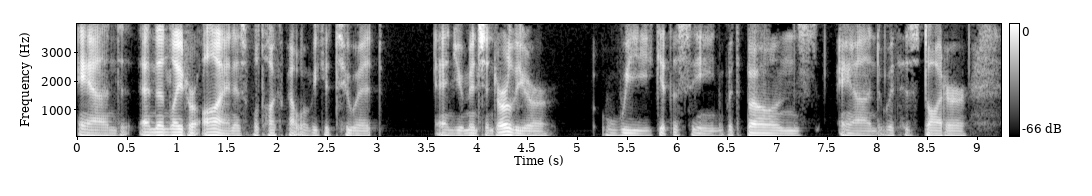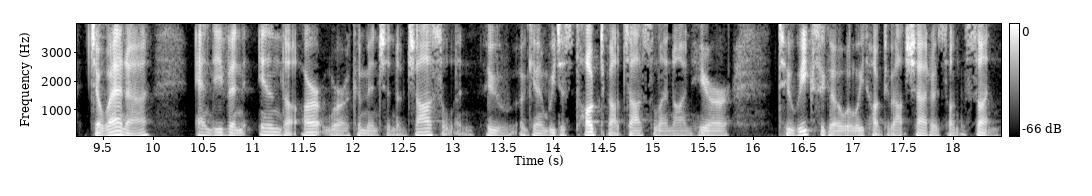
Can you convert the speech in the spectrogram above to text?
and and then later on, as we'll talk about when we get to it, and you mentioned earlier, we get the scene with Bones and with his daughter Joanna, and even in the artwork, a mention of Jocelyn, who, again, we just talked about Jocelyn on here two weeks ago when we talked about Shadows on the Sun.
